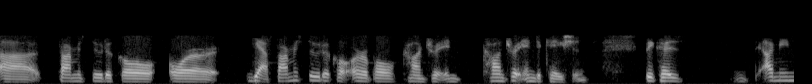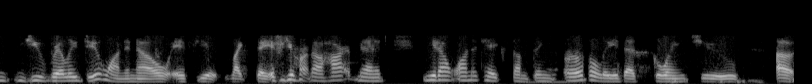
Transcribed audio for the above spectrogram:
uh, pharmaceutical or yeah, pharmaceutical herbal contra contraindications, because I mean you really do want to know if you like say if you're on a heart med, you don't want to take something herbally that's going to uh,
